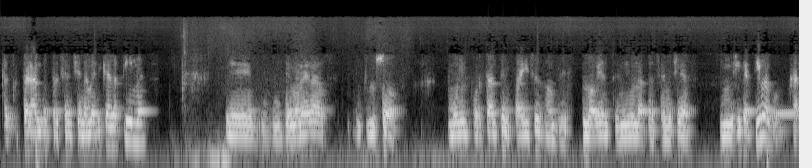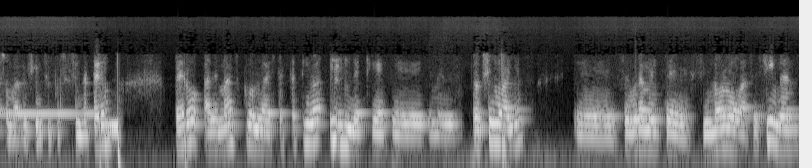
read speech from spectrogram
recuperando presencia en América Latina, eh, de manera incluso muy importante en países donde no habían tenido una presencia significativa, como el caso más reciente pues es el de Perú pero además con la expectativa de que eh, en el próximo año, eh, seguramente si no lo asesinan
